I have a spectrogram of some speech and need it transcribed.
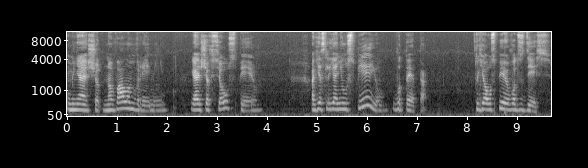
У меня еще навалом времени. Я еще все успею. А если я не успею вот это, то я успею вот здесь.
